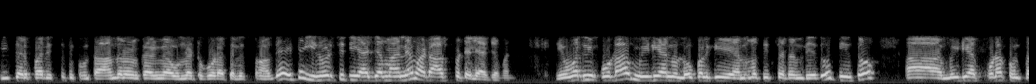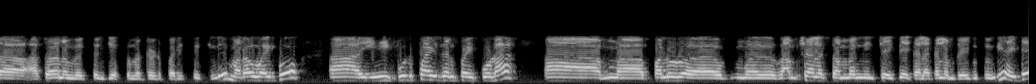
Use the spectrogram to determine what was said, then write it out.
ఇద్దరి పరిస్థితి కొంత ఆందోళనకరంగా ఉన్నట్టు కూడా తెలుస్తున్నది అయితే యూనివర్సిటీ యాజమాన్యం అటు హాస్పిటల్ యాజమాన్యం. ఎవరిని కూడా మీడియాను లోపలికి అనుమతించడం లేదు. దీంతో ఆ మీడియా కూడా కొంత అసహనం వ్యక్తం చేస్తున్నటువంటి పరిస్థితి ఉంది. మరోవైపు ఈ ఫుడ్ పాయిజన్ పై కూడా పలు అంశాలకు సంబంధించి అయితే కలకలం రేగుతుంది. అయితే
